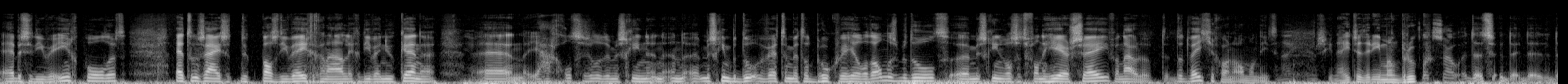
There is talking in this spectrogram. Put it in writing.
hebben ze die weer ingepolderd. En toen zijn ze pas die wegen gaan aanleggen die wij nu kennen. En ja, god, ze zullen er misschien, een, een, misschien bedoel, werd er met dat broek weer heel wat anders bedoeld. Uh, misschien was het van de heer C. Van nou, dat, dat weet je gewoon allemaal niet. Nee, misschien heette er iemand broek. Dat zou, dat, de, de,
